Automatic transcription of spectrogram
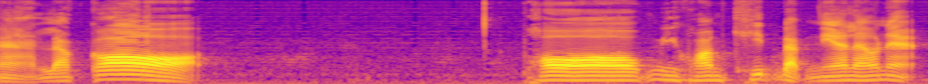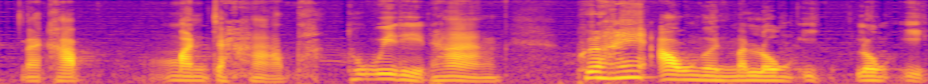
นะแล้วก็ พอมีความคิดแบบนี้แล้วเนี่ยนะครับ มันจะหาทุกวิถีทาง เพื่อให้เอาเงินมาลงอีกลงอีก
